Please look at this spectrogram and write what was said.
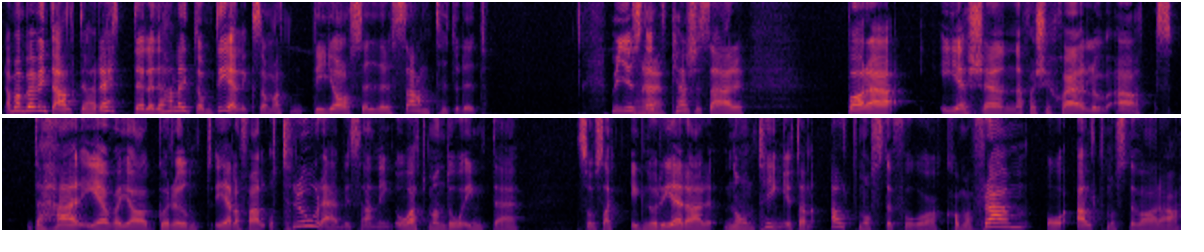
ja, man behöver inte alltid ha rätt, eller det handlar inte om det liksom, att det jag säger är sant hit och dit. Men just Nej. att kanske så här bara erkänna för sig själv att det här är vad jag går runt i alla fall och tror är min sanning. Och att man då inte som sagt ignorerar någonting utan allt måste få komma fram och allt måste vara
